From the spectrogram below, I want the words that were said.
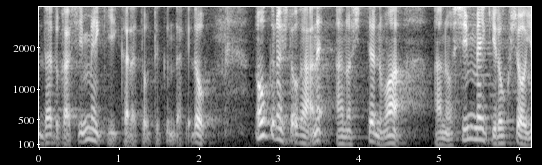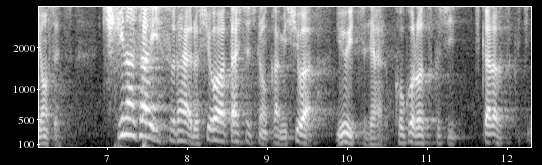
だとか新明記から取っていくんだけど多くの人がねあの知ってるのはあの新明記6章4節。聞きなさいイスラエル。主は私たちの神。主は唯一である。心を尽くし力を尽くし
